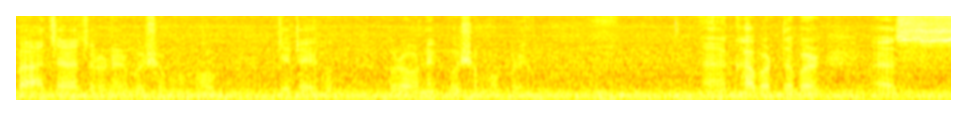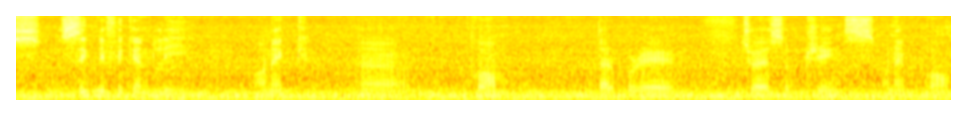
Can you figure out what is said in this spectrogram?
বা আচার আচরণের বৈষম্য হোক, যেটাই হোক, ওরা অনেক বৈষম্য করে। খাবার দাবার সিগনিফিক্যান্টলি অনেক কম। তারপরে চয়েস অফ ড্রিঙ্কস অনেক কম।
